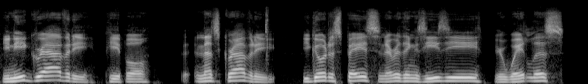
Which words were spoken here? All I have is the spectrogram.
You need gravity, people, and that's gravity. You go to space and everything's easy, you're weightless.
